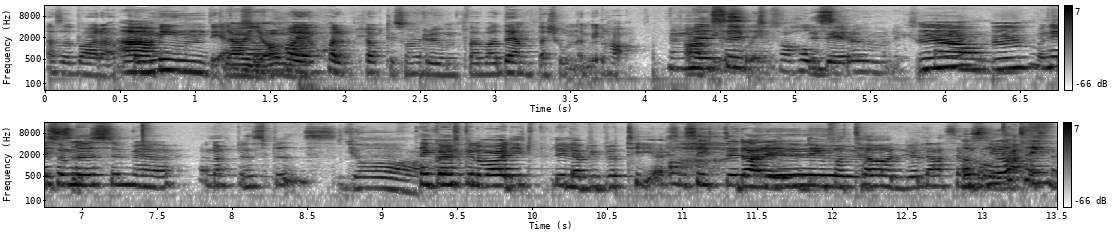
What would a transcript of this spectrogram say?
alltså bara för Ja. min del Ja, så har jag självklart liksom rum för vad den personen vill ha. Men mysigt. Så hobbyrum liksom. Mm, Ja. mm, Men det är så mysigt med en öppen spis. Ja. Tänk om jag skulle vara i ditt lilla bibliotek så sitter du där i din fåtölj och läser en Alltså bok. jag, tänk,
